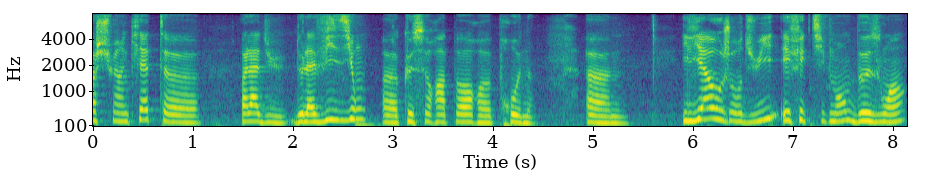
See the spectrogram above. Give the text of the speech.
Moi, je suis inquiète euh, voilà, du, de la vision euh, que ce rapport euh, prône. Il y a aujourd'hui effectivement besoin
